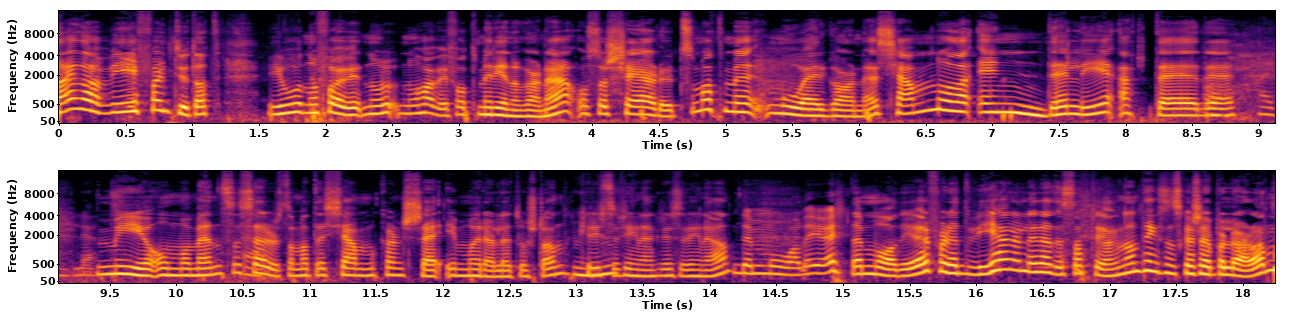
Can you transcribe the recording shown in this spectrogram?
Nei da, vi fant ut at jo, nå, får vi, nå, nå har vi fått merinogarnet, og så ser det ut som at moergarnet kommer nå, da, endelig, etter Å, eh, mye om og men, så ser det ut som at det kommer kanskje i morgen eller torsdag. Krysser fingrene, krysser fingrene. Det må det gjøre. Det må det gjøre, for vi har allerede satt i gang noen ting som skal skje på lørdag.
